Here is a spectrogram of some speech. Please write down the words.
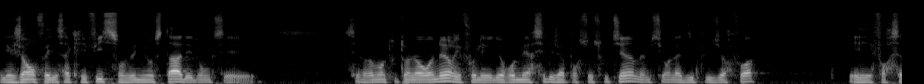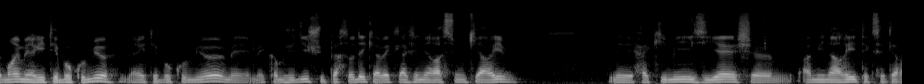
les gens ont fait des sacrifices, sont venus au stade et donc c'est vraiment tout en leur honneur. Il faut les, remercier déjà pour ce soutien, même si on l'a dit plusieurs fois. Et forcément, ils méritaient beaucoup mieux. Ils méritaient beaucoup mieux, mais, comme j'ai dit, je suis persuadé qu'avec la génération qui arrive, les Hakimi, Ziyech, euh, Aminarit, etc.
